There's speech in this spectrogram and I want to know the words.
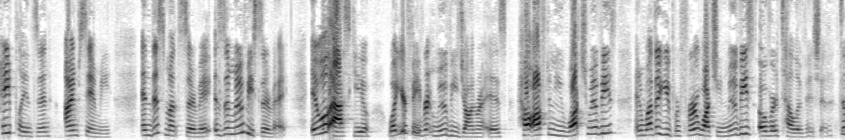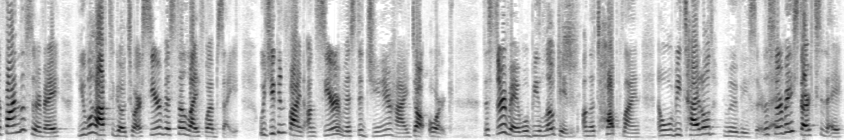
Hey Plainsman, I'm Sammy, and this month's survey is a movie survey. It will ask you what your favorite movie genre is, how often you watch movies, and whether you prefer watching movies over television. To find the survey, you will have to go to our Sierra Vista Life website, which you can find on sierravistajuniorhigh.org. The survey will be located on the top line and will be titled Movie Survey. The survey starts today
